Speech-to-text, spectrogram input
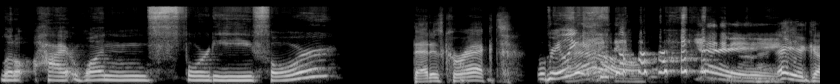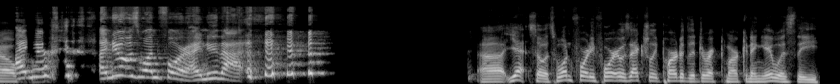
little higher, 144. That is correct. Really? Wow. Yay! There you go. I knew I knew it was one four. I knew that. Uh, yeah, so it's 144. It was actually part of the direct marketing. It was the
